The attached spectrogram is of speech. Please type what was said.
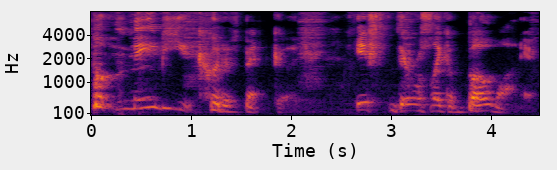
But maybe it could have been good if there was like a bow on it.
